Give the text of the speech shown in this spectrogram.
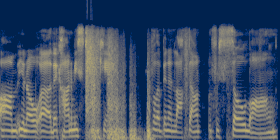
Um, you know, uh, the economy's tanking. People have been in lockdown for so long,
